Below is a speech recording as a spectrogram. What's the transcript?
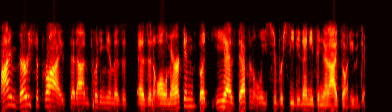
I'm very surprised that I'm putting him as a as an All American, but he has definitely superseded anything that I thought he would do.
